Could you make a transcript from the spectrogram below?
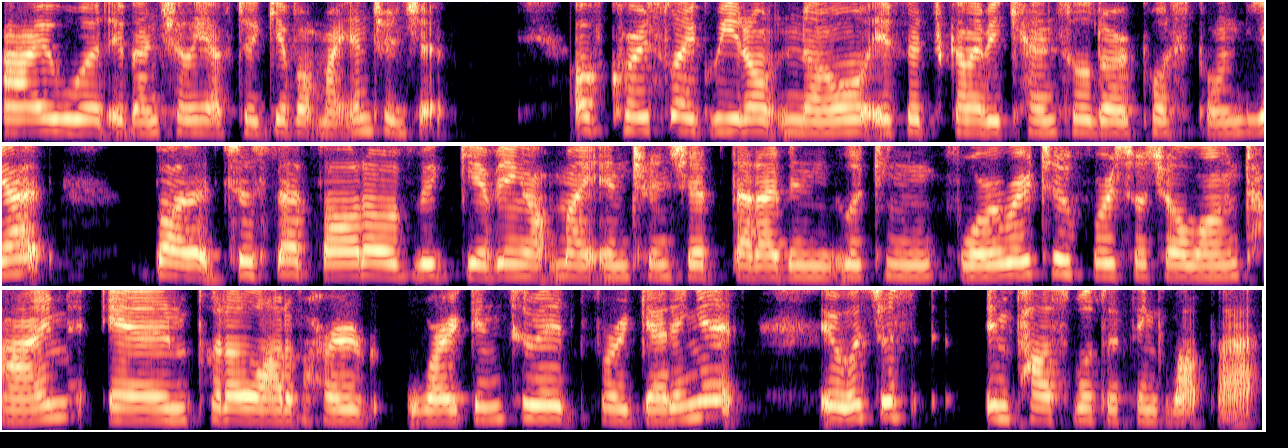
I would eventually have to give up my internship. Of course, like we don't know if it's going to be canceled or postponed yet, but just that thought of giving up my internship that I've been looking forward to for such a long time and put a lot of hard work into it for getting it, it was just impossible to think about that.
